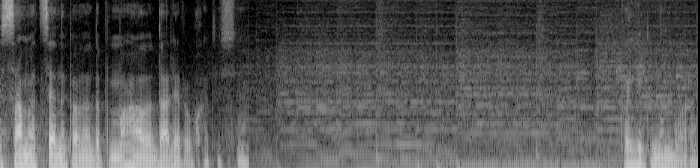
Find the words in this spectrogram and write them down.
саме це напевно допомагало далі рухатися. Поїдемо на море.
